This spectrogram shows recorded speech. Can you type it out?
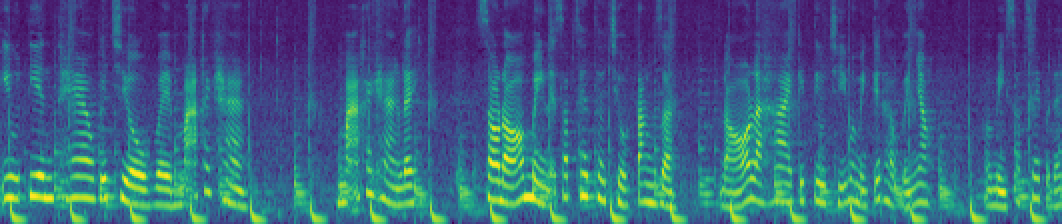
ưu tiên theo cái chiều về mã khách hàng. Mã khách hàng đây. Sau đó mình lại sắp xếp theo chiều tăng dần. Đó là hai cái tiêu chí mà mình kết hợp với nhau. Và mình sắp xếp ở đây.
